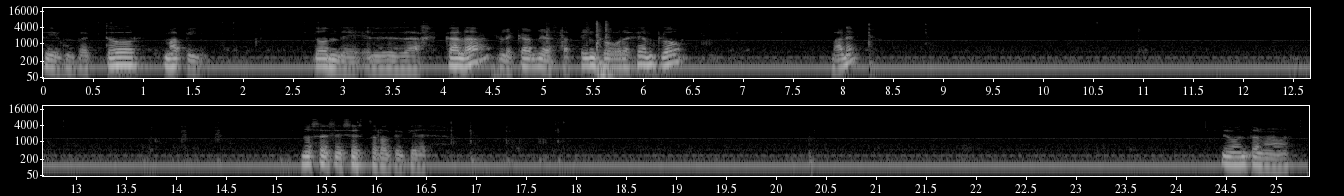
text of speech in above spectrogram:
sí, un vector mapping, donde la escala le cambias a 5, por ejemplo, ¿vale? No sé si es esto lo que quieres. De momento nada más.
